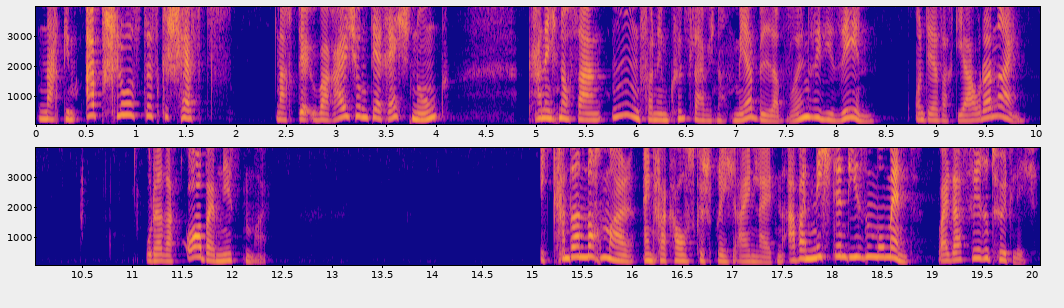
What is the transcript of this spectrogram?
nach dem Abschluss des Geschäfts, nach der Überreichung der Rechnung, kann ich noch sagen, hm, von dem Künstler habe ich noch mehr Bilder, wollen Sie die sehen? Und der sagt ja oder nein. Oder sagt, oh, beim nächsten Mal. Ich kann dann nochmal ein Verkaufsgespräch einleiten, aber nicht in diesem Moment, weil das wäre tödlich.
